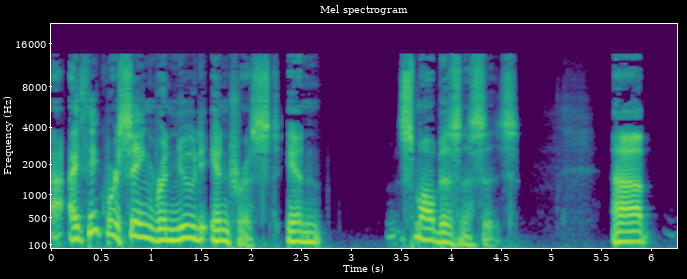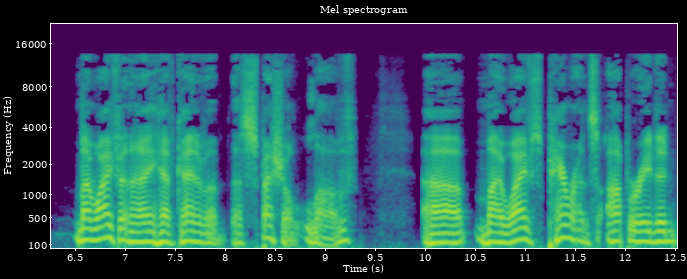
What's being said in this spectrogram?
I think we're seeing renewed interest in small businesses. Uh, my wife and I have kind of a, a special love. Uh, my wife's parents operated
